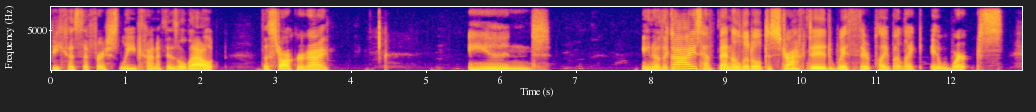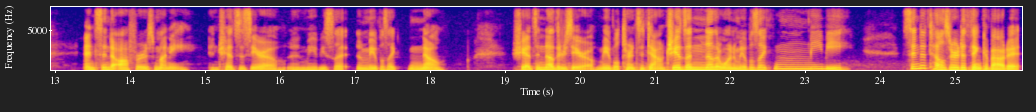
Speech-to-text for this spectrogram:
because the first lead kind of fizzled out, the stalker guy. And you know, the guys have been a little distracted with their play, but like it works. And Cinda offers money and she adds a zero. And Mabel's like, and Mabel's like, no. She adds another zero. Mabel turns it down. She adds another one. And Mabel's like, mm, maybe. Cinda tells her to think about it,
